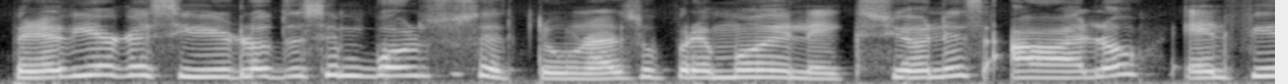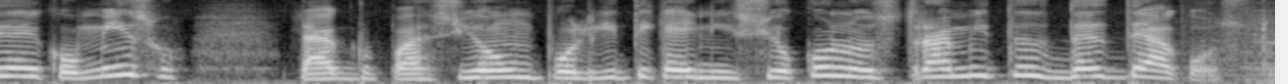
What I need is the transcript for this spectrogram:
Previo a recibir los desembolsos, el Tribunal Supremo de Elecciones avaló el fideicomiso. La agrupación política inició con los trámites desde agosto.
